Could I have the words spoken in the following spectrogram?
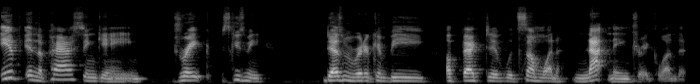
if in the passing game, Drake, excuse me, Desmond Ridder can be effective with someone not named Drake London.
